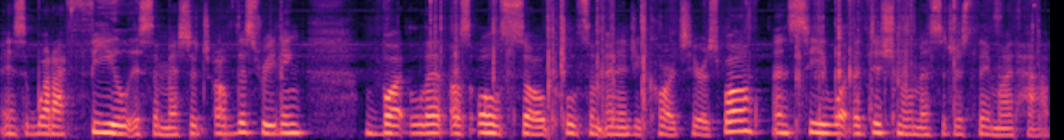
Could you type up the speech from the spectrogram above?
is what I feel is the message of this reading but let us also pull some energy cards here as well and see what additional messages they might have.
